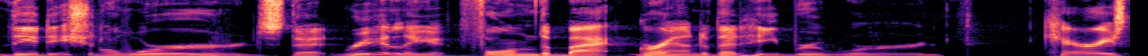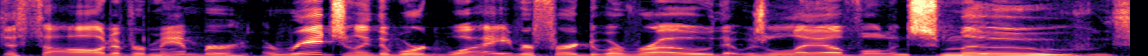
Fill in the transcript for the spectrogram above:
the additional words that really form the background of that Hebrew word carries the thought of remember originally the word way referred to a road that was level and smooth.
